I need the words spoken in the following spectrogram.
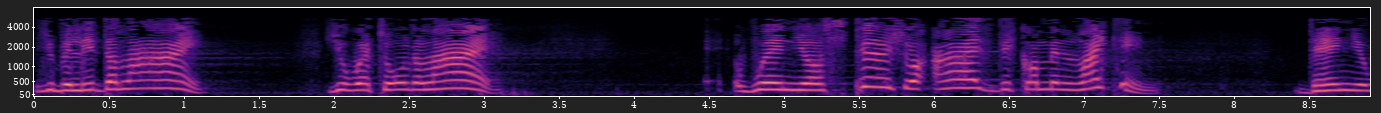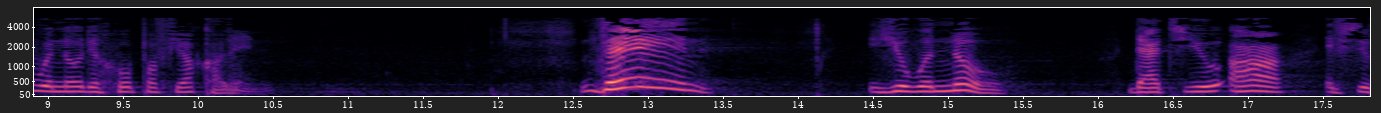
You believe the lie. You were told a lie. When your spiritual eyes become enlightened, then you will know the hope of your calling then you will know that you are, if you,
